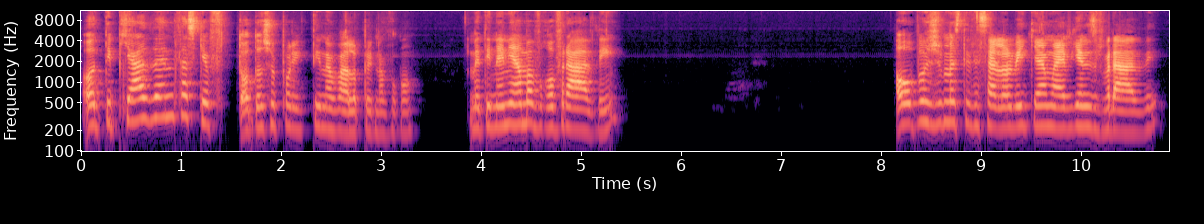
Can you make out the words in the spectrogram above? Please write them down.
Ότι πια δεν θα σκεφτώ τόσο πολύ τι να βάλω πριν να βγω. Με την έννοια, άμα βγω βράδυ, όπως ζούμε στη Θεσσαλονίκη, άμα έβγαινες βράδυ,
